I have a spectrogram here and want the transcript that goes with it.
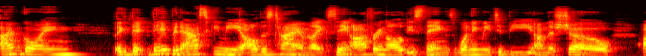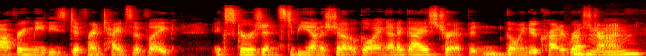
I'm going like they, they've been asking me all this time, like saying, offering all these things, wanting me to be on the show, offering me these different types of like excursions to be on the show, going on a guy's trip and going to a crowded mm-hmm. restaurant.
